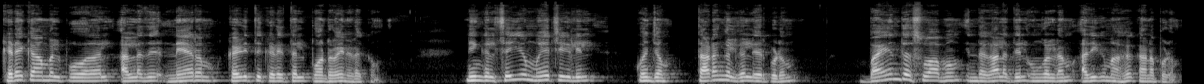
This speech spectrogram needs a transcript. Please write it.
கிடைக்காமல் போவதால் அல்லது நேரம் கழித்து கிடைத்தல் போன்றவை நடக்கும். நீங்கள் செய்யும் முயற்சிகளில் கொஞ்சம் தடங்கல்கள் ஏற்படும். பயந்த சுவாபம் இந்த காலத்தில் உங்களிடம் அதிகமாக காணப்படும்.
